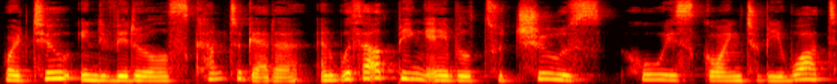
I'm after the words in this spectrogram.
where two individuals come together and without being able to choose who is going to be what,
